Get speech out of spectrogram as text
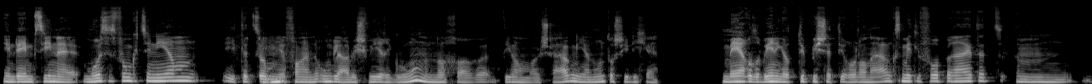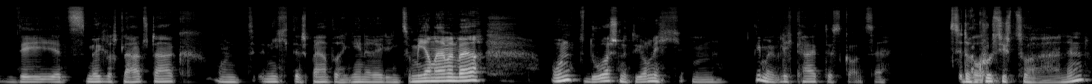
In dem Sinne muss es funktionieren. Ich sagen, Mhm. wir fangen unglaublich schwierig an und nachher, äh, die wir mal schauen. Ich habe unterschiedliche, mehr oder weniger typische Tiroler Nahrungsmittel vorbereitet, ähm, die jetzt möglichst lautstark und nicht entsprechend der Hygieneregeln zu mir nehmen wäre. Und du hast natürlich ähm, die Möglichkeit, das Ganze akustisch zu erahnen.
